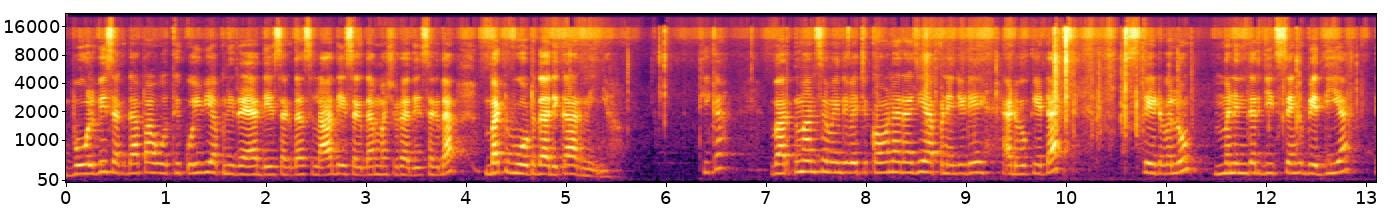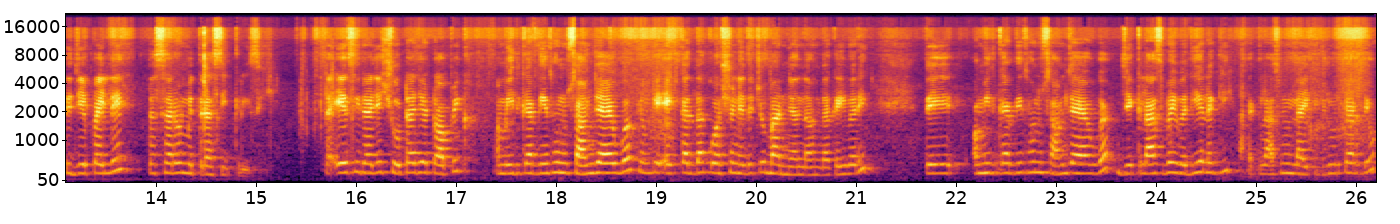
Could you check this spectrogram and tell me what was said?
ਬੋਲ ਵੀ ਸਕਦਾ, ਭਾਵ ਉੱਥੇ ਕੋਈ ਵੀ ਆਪਣੀ ਰਾਏ ਦੇ ਸਕਦਾ, ਸਲਾਹ ਦੇ ਸਕਦਾ, ਮਸ਼ਵਰਾ ਦੇ ਸਕਦਾ ਬਟ ਵੋਟ ਦਾ ਅਧਿਕਾਰ ਨਹੀਂ ਆ। ਠੀਕ ਆ? ਵਰਤਮਾਨ ਸਮੇਂ ਦੇ ਵਿੱਚ ਕੌਣ ਆ ਰਾਜੇ? ਆਪਣੇ ਜਿਹੜੇ ਐਡਵੋਕੇਟ ਆ ਸਟੇਟ ਵੱਲੋਂ ਮਨਿੰਦਰਜੀਤ ਸਿੰਘ ਬੇਦੀ ਆ, ਤੇ ਜੇ ਪਹਿਲੇ ਤਾਂ ਸਰਵ ਮਿੱਤਰਾ ਸੀਕਰੀ ਸੀ। ਤਾਂ ਇਹ ਸੀ ਰਾਜੇ ਛੋਟਾ ਜਿਹਾ ਟੌਪਿਕ ਉਮੀਦ ਕਰਦੀ ਹਾਂ ਤੁਹਾਨੂੰ ਸਮਝ ਆਇਆ ਹੋਊਗਾ, ਕਿਉਂਕਿ ਇੱਕ ਅੱਧਾ ਕੁਐਸਚਨ ਇਹਦੇ ਚੋਂ ਬਣ ਜਾਂਦਾ ਹੁੰਦਾ ਕਈ ਵਾਰੀ। ਤੇ ਉਮੀਦ ਕਰਦੀ ਤੁਹਾਨੂੰ ਸਮਝ ਆਇਆ ਹੋਊਗਾ। ਜੇ ਕਲਾਸ ਬਈ ਵਧੀਆ ਲੱਗੀ, ਤਾਂ ਕਲਾਸ ਨੂੰ ਲਾਈਕ ਜ਼ਰੂਰ ਕਰ ਦਿਓ।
